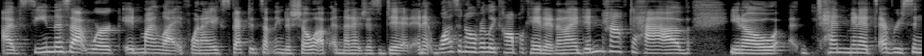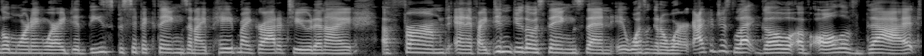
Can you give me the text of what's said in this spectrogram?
I've seen this at work in my life when i expected something to show up and then it just did. And it wasn't overly complicated and i didn't have to have you know 10 minutes every single morning where i did these specific things and i paid my gratitude and i affirmed and if i didn't do those things then it wasn't going to work. I could just let go of all of that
